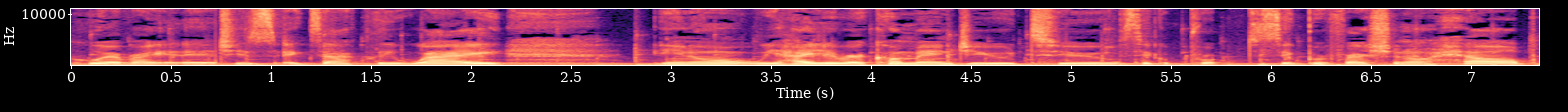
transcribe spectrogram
whoever it is, which is exactly why you know we highly recommend you to seek pro- to seek professional help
